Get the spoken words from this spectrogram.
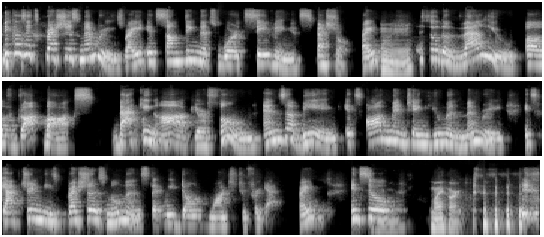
because it's precious memories, right? It's something that's worth saving, it's special, right? Mm-hmm. so the value of Dropbox backing up your phone ends up being it's augmenting human memory. It's capturing these precious moments that we don't want to forget right? And so um, my heart.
